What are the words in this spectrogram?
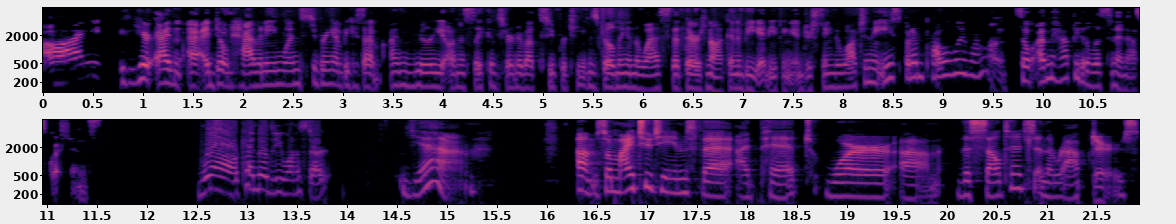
I here I I don't have any ones to bring up because I'm I'm really honestly concerned about the super teams building in the West that there's not going to be anything interesting to watch in the East, but I'm probably wrong. So I'm happy to listen and ask questions. well, Kendyl, do you want to start? Yeah. Um, so my two teams that I picked were um, the Celtics and the Raptors.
